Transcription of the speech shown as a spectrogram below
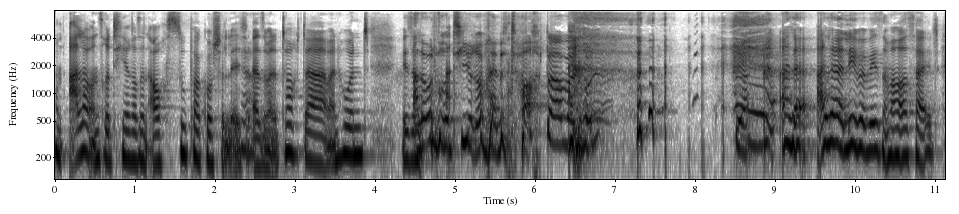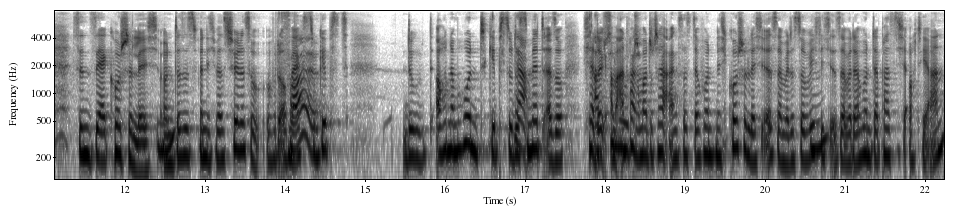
Und alle unsere Tiere sind auch super kuschelig. Ja. Also meine Tochter, mein Hund. Wir sind Alle unsere Tiere, meine Tochter, mein Hund. ja. alle, alle Lebewesen im Haushalt sind sehr kuschelig. Und das ist, finde ich, was Schönes, wo du auch Voll. merkst, du gibst, du, auch einem Hund gibst du das Ja. mit. Also ich hatte Absolut. am Anfang immer total Angst, dass der Hund nicht kuschelig ist, weil mir das so wichtig ist. Aber der Hund, der passt sich auch dir an.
